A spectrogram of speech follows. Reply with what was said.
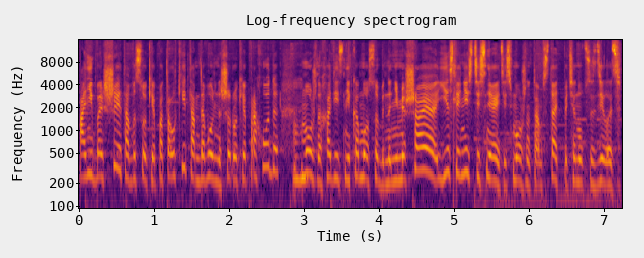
Они большие, там высокие потолки, там довольно широкие проходы. Угу. Можно ходить никому особенно не мешая. Если не стесняетесь, можно там встать, потянуться, сделать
